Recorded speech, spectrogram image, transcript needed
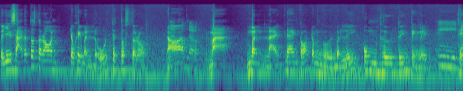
tự nhiên xài testosterone trong khi mình đủ testosterone. Đó. à, mà mình lại đang có trong người bệnh lý ung thư tuyến tiền liệt. Ý thì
